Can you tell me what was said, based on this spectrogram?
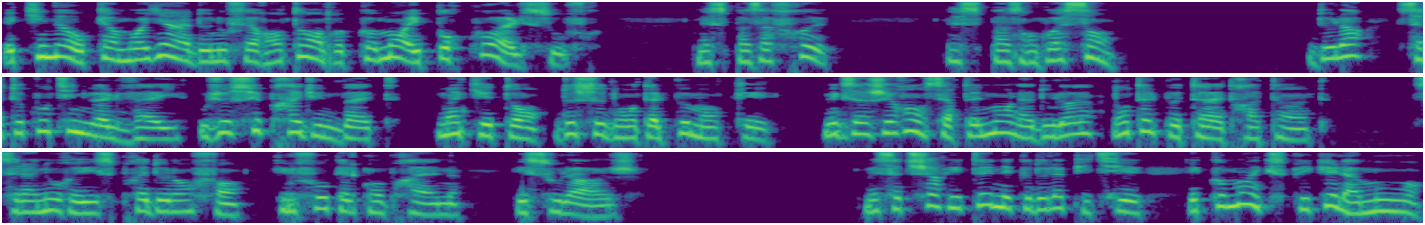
et qui n'a aucun moyen de nous faire entendre comment et pourquoi elle souffre. N'est-ce pas affreux? N'est-ce pas angoissant? De là cette continuelle veille où je suis près d'une bête m'inquiétant de ce dont elle peut manquer m'exagérant certainement la douleur dont elle peut être atteinte. C'est la nourrice près de l'enfant qu'il faut qu'elle comprenne et soulage. Mais cette charité n'est que de la pitié et comment expliquer l'amour?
